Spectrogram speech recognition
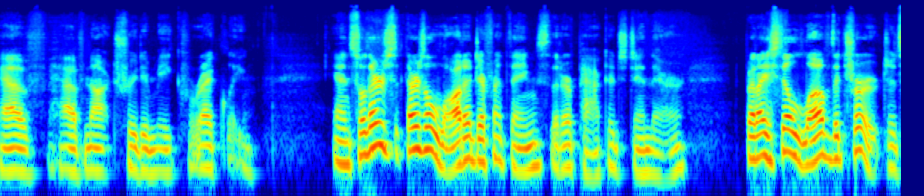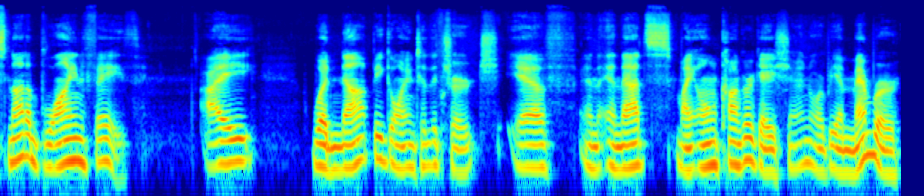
have have not treated me correctly. And so there's there's a lot of different things that are packaged in there, but I still love the church. It's not a blind faith. I would not be going to the church if and and that's my own congregation or be a member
